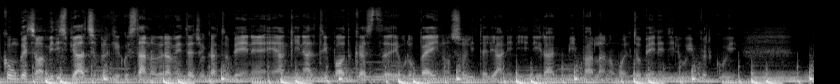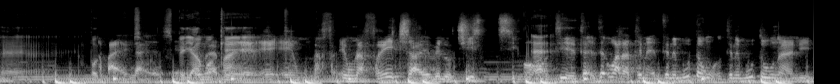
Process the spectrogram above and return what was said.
Comunque, insomma, mi dispiace perché quest'anno veramente ha giocato bene e anche in altri podcast europei, non solo italiani, di, di rugby parlano molto bene di lui, per cui eh, un po' Vabbè, dai, speriamo eh, che... È, è, una, è, una, freccia, è velocissimo. Eh. Ti, te, te, guarda, te ne, te, ne un, te ne, butto una lì.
